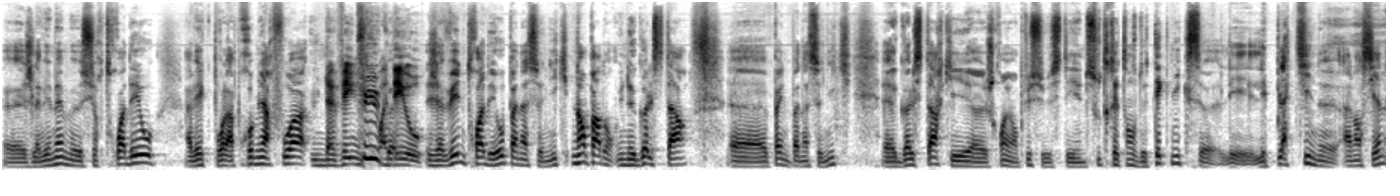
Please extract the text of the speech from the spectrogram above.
je l'avais même sur 3DO avec pour la première fois une T'avais une pub. 3DO. J'avais une 3DO Panasonic. Non, pardon, une Gold Star, pas une Panasonic. Gold Star qui est, je crois, en plus, c'était une sous-traitance de Technics, les, les platines à l'ancienne.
